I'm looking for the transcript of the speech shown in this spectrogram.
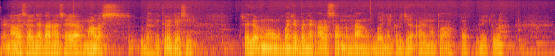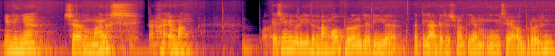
dan alasannya karena saya malas. Udah gitu aja sih. Saya nggak mau banyak-banyak alasan tentang banyak kerjaan atau apa pun itulah intinya saya males karena emang podcast ini berisi tentang ngobrol. Jadi ya ketika ada sesuatu yang ingin saya obrolin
